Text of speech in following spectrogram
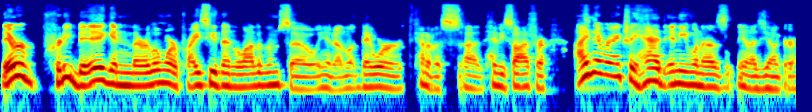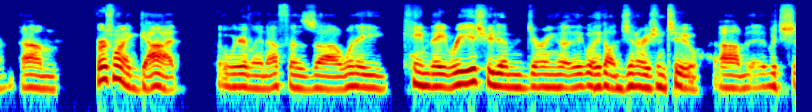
They were pretty big and they're a little more pricey than a lot of them. So you know they were kind of a uh, heavy size for. I never actually had any when I was you know I was younger. Um, first one I got weirdly enough is uh, when they came they reissued them during uh, what they call Generation Two, um, which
